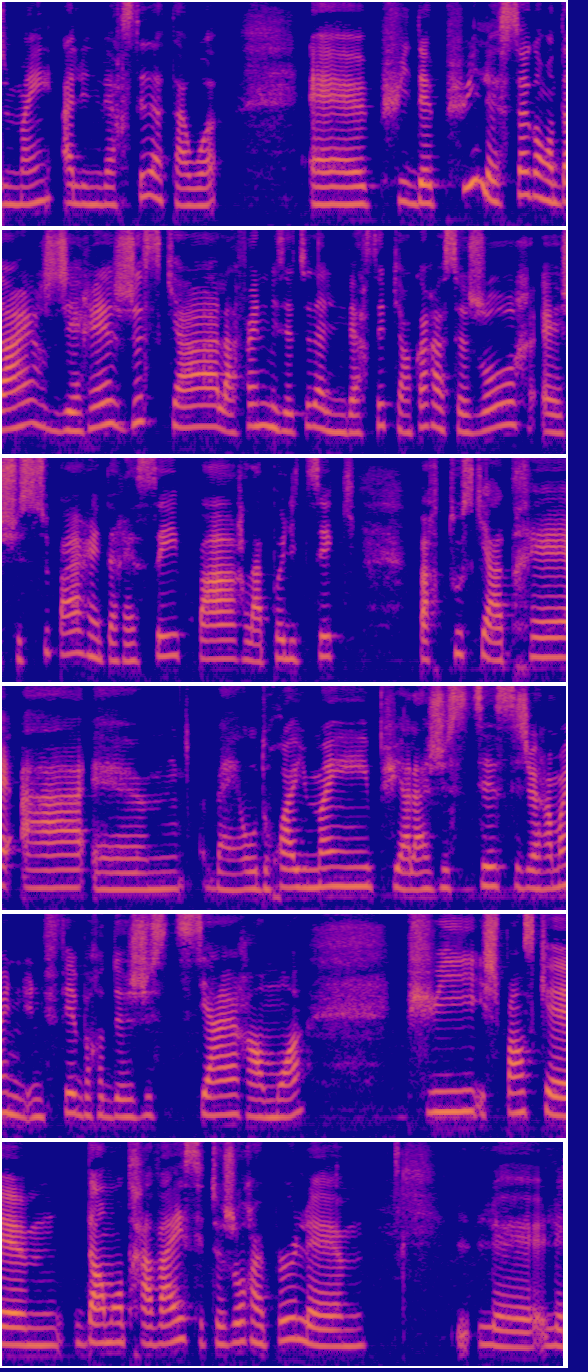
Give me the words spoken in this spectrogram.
humains à l'Université d'Ottawa. Euh, puis depuis le secondaire, je dirais jusqu'à la fin de mes études à l'université, puis encore à ce jour, euh, je suis super intéressée par la politique, par tout ce qui a trait à euh, ben, aux droits humains, puis à la justice. J'ai vraiment une, fibre de justicière en moi. Puis je pense que euh, dans mon travail, c'est toujours un peu le, le, le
